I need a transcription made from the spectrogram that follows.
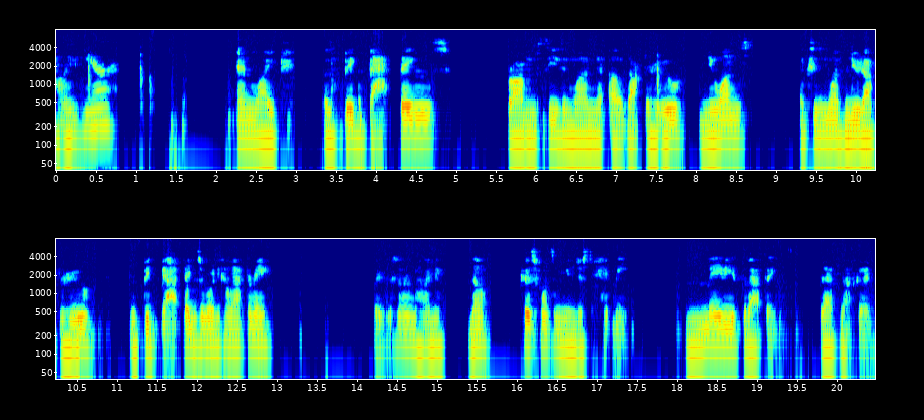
time here. And like, those big bat things from season one of Doctor Who, new ones, like season one of the new Doctor Who, those big bat things are going to come after me. Wait, there's something behind me? No? Chris wants something and just hit me. Maybe it's the bat things. That's not good.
